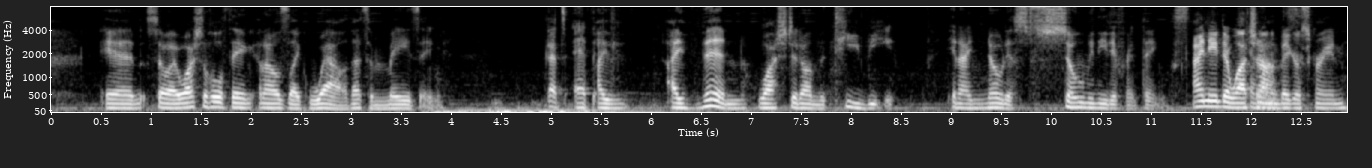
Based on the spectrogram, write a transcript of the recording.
and so I watched the whole thing and I was like, "Wow, that's amazing." That's epic. I I then watched it on the TV and I noticed so many different things I need to watch it on a bigger screen.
